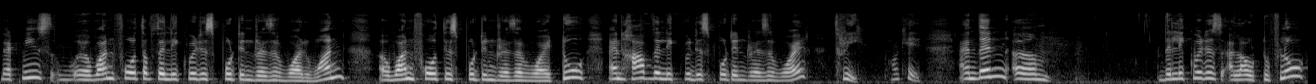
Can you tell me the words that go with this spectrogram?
That means, uh, one fourth of the liquid is put in reservoir 1, uh, one fourth is put in reservoir 2 and half the liquid is put in reservoir 3. Okay. And then um, the liquid is allowed to flow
